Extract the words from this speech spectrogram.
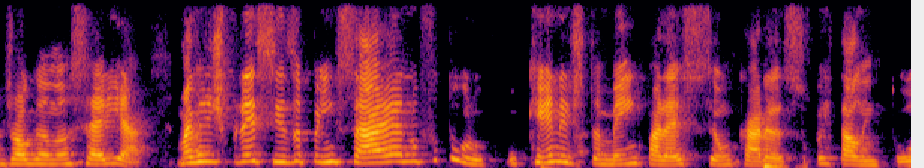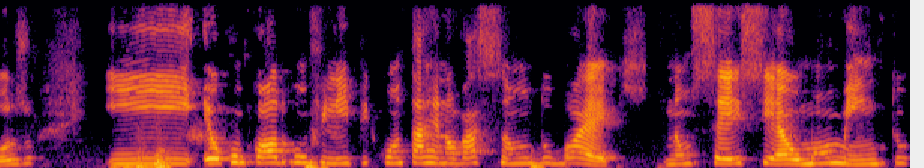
jogando a Série A. Mas a gente precisa pensar é, no futuro. O Kennedy também parece ser um cara super talentoso. E eu concordo com o Felipe quanto à renovação do Boeck. Não sei se é o momento,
